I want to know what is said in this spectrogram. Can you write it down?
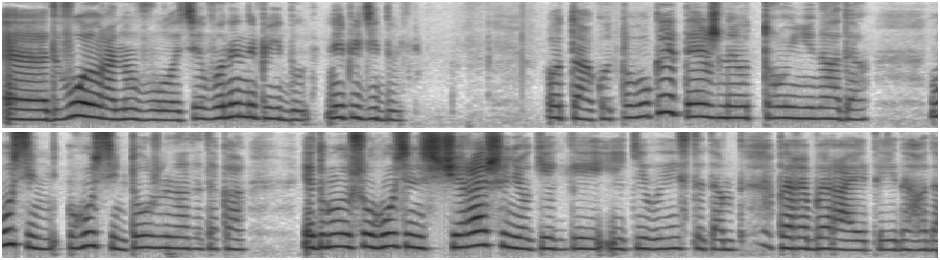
е, двора на вулиці, вони не підуть, не підійдуть. Отак от. Павуки теж не отруйні треба. Гусінь, гусінь теж треба така. Я думаю, що гусінь з черешеньок, які, які ви їсте там перебираєте іноді,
